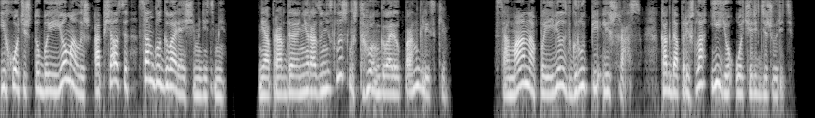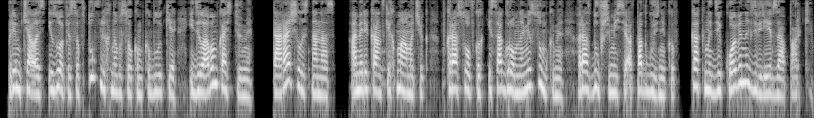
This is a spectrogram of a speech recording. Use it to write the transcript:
и хочет, чтобы ее малыш общался с англоговорящими детьми. Я, правда, ни разу не слышала, чтобы он говорил по-английски. Сама она появилась в группе лишь раз, когда пришла ее очередь дежурить. Примчалась из офиса в туфлях на высоком каблуке и деловом костюме, таращилась на нас, американских мамочек, в кроссовках и с огромными сумками, раздувшимися от подгузников, как на диковинных зверей в зоопарке.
